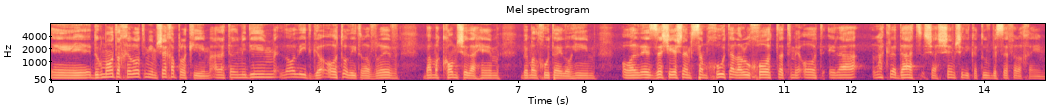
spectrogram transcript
אה, דוגמאות אחרות מהמשך הפרקים, על התלמידים לא להתגאות או להתרברב במקום שלהם במלכות האלוהים, או על זה שיש להם סמכות על הרוחות הטמעות, אלא רק לדעת שהשם שלי כתוב בספר החיים.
